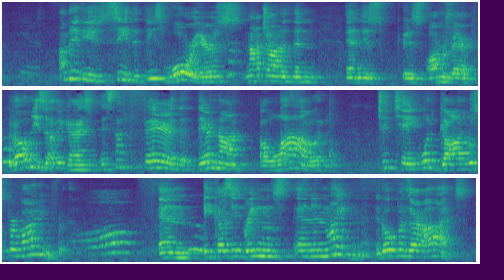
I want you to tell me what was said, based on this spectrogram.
How many of you see that these warriors, not Jonathan and his, his armor bearer, but all these other guys, it's not fair that they're not allowed to take what God was providing for them. Oh. And because it brings an enlightenment, it opens our eyes.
